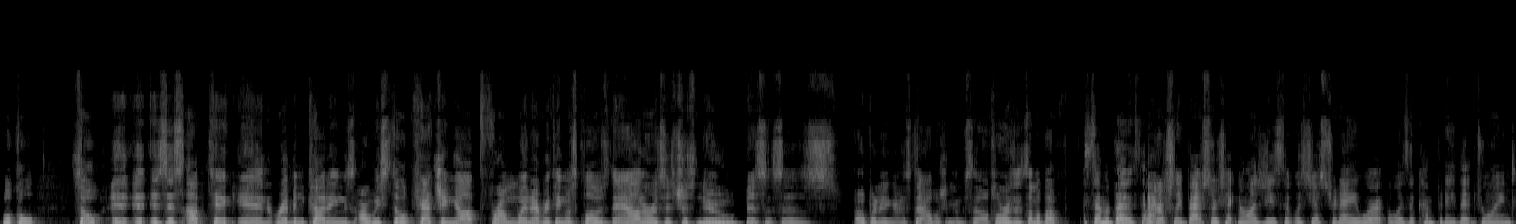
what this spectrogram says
Well, cool. So is this uptick in ribbon cuttings? Are we still catching up from when everything was closed down, or is this just new businesses opening and establishing themselves, or is it some of both? Some of both, actually. Bachelor Technologies that was yesterday were, was a company that joined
